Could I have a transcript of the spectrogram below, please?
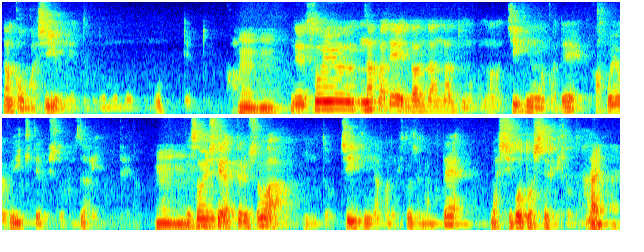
なんかおかしいよねって子供もうんうん。でそういう中でだんだんなんていうのかな地域の中でかっこよく生きてる人不在みたいな。うんうん。でそういう人やってる人は、うん、と地域の中の人じゃなくて、まあ、仕事してる人とかね、はいはい。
